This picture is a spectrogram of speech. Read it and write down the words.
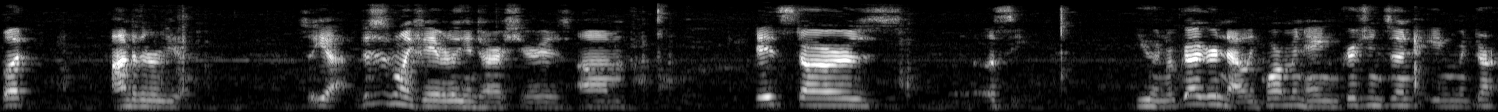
But onto the review. So yeah, this is my favorite of the entire series. Um, it stars, let's see, Ewan McGregor, Natalie Portman, Hayden Christensen, Ian, McDer-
